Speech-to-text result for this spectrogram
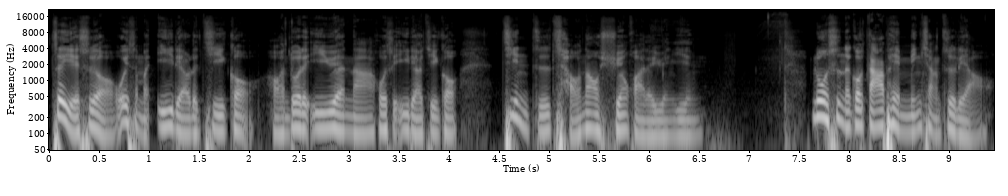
这也是哦，为什么医疗的机构，很多的医院呐，或是医疗机构禁止吵闹喧哗的原因。若是能够搭配冥想治疗。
